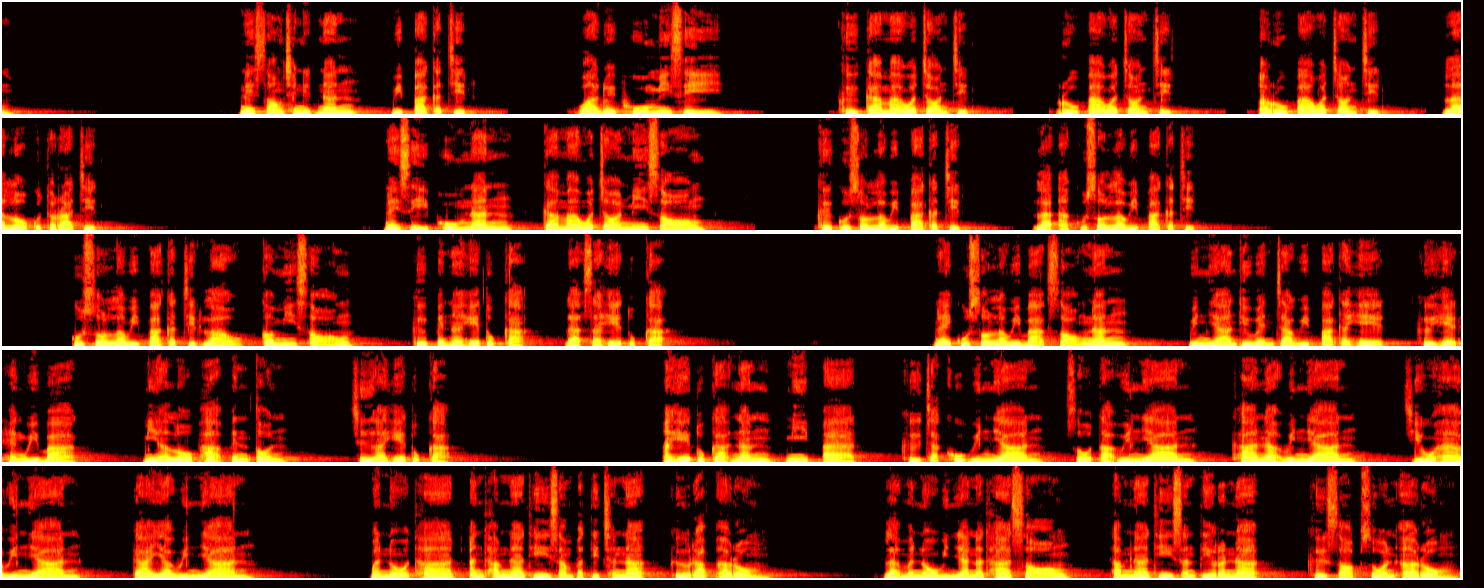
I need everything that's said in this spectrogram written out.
ในสองชนิดนั้น วิปากจิต ว่าโดยภูมิมีสี่ คือกามาวจรจิต รูปาวจรจิต อรูปาวจรจิต และโลกุตระจิต ในสี่ภูมินั้น กามาวจรมีสอง คือกุศลวิปากจิต และอกุศลวิปากจิต กุศลวิปากจิตเล่าก็มีสอง คือเป็นอเหตุกะและสเหตุกะ ในกุศลวิบากสองนั้น วิญญาณที่เว้นจากวิปากเหตุ คือเหตุแห่งวิบาก มีอโลภะเป็นต้น ชื่ออเหตุกะ อเหตุกะนั้นมีแปดคือจักขุวิญญาณ โสตวิญญาณ คานะวิญญาณ ชิวหาวิญญาณ กายวิญญาณ มโนธาตุอันทำหน้าที่สัมปติชนะคือรับอารมณ์ และมโนวิญญาณธาตุสองทำหน้าที่สันติรณะ คือสอบสวนอารมณ์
